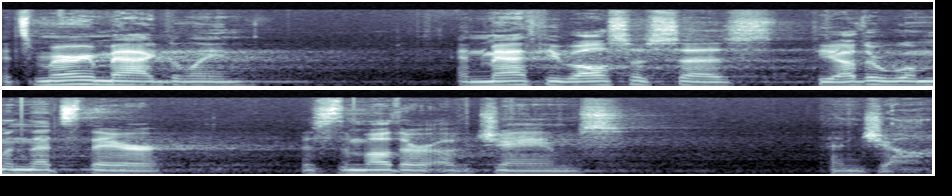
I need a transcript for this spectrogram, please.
it's Mary Magdalene, and Matthew also says the other woman that's there is the mother of James and John.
